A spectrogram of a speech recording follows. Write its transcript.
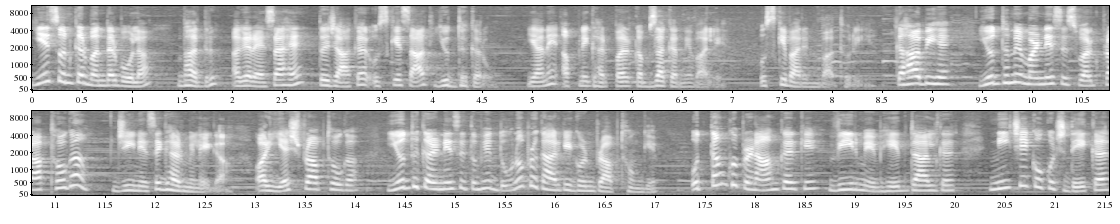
ये सुनकर बंदर बोला, भद्र, अगर ऐसा है तो जाकर उसके साथ युद्ध करो, यानी अपने घर पर कब्जा करने वाले। उसके बारे में बात हो रही है। कहा भी है, युद्ध में मरने से स्वर्ग प्राप्त होगा, जीने से घर मिलेगा, और यश प्राप्त होगा। युद्ध करने से तुम्हें दोनों प्रकार के गुण प्राप्त होंगे। उत्तम को प्रणाम करके, वीर में भेद डालकर, नीचे को कुछ देकर,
